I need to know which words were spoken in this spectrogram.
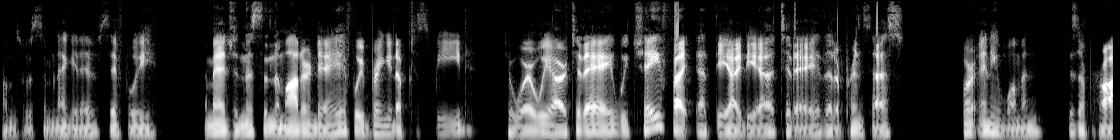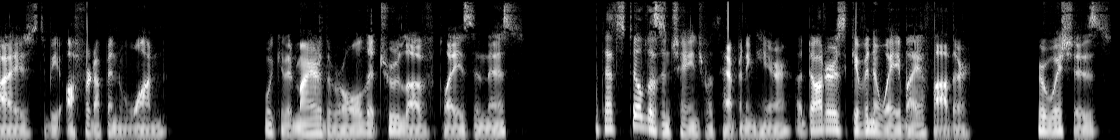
Comes with some negatives. If we imagine this in the modern day, if we bring it up to speed to where we are today, we chafe at the idea today that a princess or any woman is a prize to be offered up and won. We can admire the role that true love plays in this, but that still doesn't change what's happening here. A daughter is given away by a father. Her wishes,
